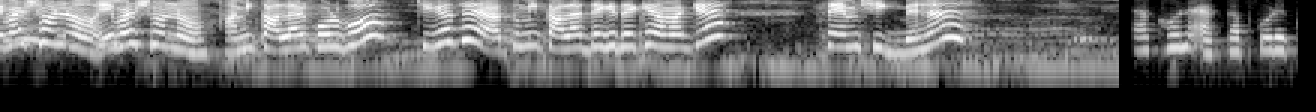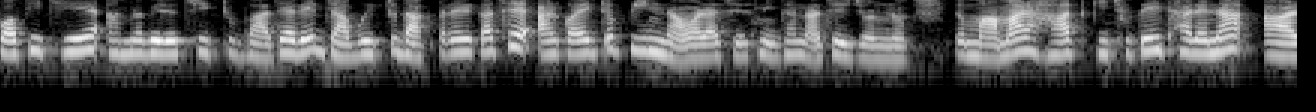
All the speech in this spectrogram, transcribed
এবার শোনো এবার শোনো আমি কালার করব ঠিক আছে? আর তুমি কালার দেখে দেখে আমাকে সেম শিখবে হ্যাঁ? এখন এক কাপ করে কফি খেয়ে আমরা বেরোচ্ছি একটু বাজারে। যাব একটু ডাক্তারের কাছে আর কয়েকটা পিন নেওয়ার আছে স্নিগ্ধা নাচের জন্য। তো মামার হাত কিছুতেই ছাড়ে না আর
